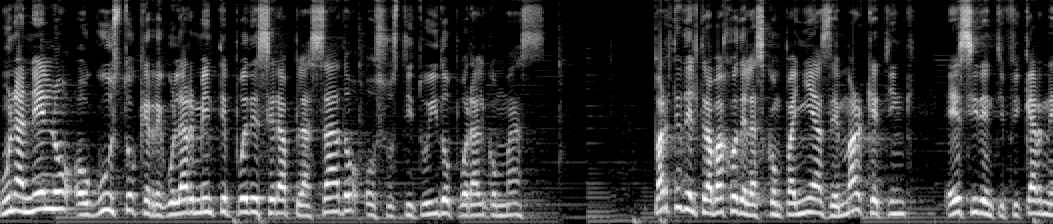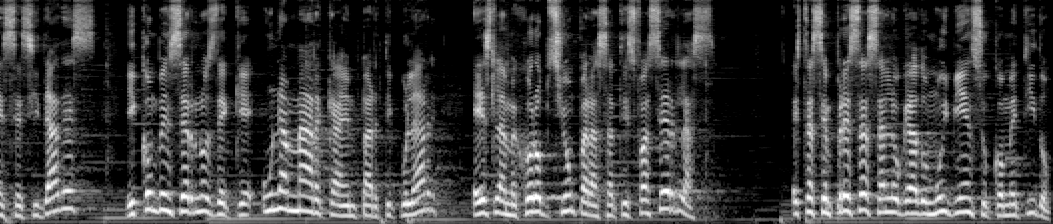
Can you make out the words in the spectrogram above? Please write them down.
un anhelo o gusto que regularmente puede ser aplazado o sustituido por algo más. Parte del trabajo de las compañías de marketing es identificar necesidades y convencernos de que una marca en particular es la mejor opción para satisfacerlas. Estas empresas han logrado muy bien su cometido,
